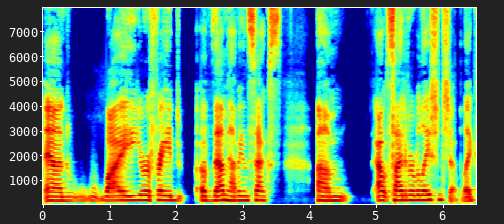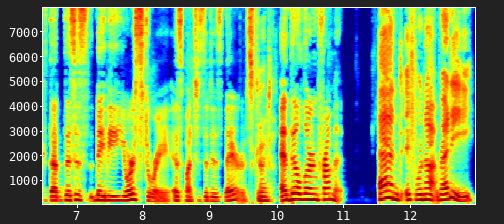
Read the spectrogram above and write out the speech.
and why you're afraid of them having sex um, outside of a relationship. Like that this is maybe your story as much as it is It's theirs. good. And they'll learn from it. And if we're not ready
